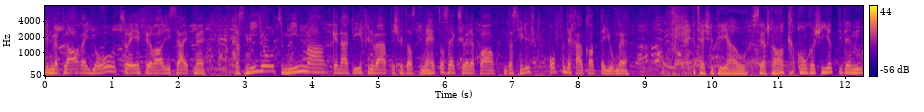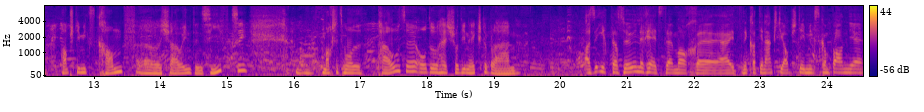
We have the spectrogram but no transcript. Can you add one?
Mit einem klaren Ja zur Ehe für alle sagt man, dass mein Ja zu meinem Mann genau gleich viel wert ist wie das bei einem heterosexuellen Paar. Und das hilft hoffentlich auch gerade den Jungen. Jetzt hast du dich auch sehr stark engagiert in dem Abstimmungskampf. Äh, es war auch intensiv. Machst du jetzt mal Pause oder hast du schon die nächsten Pläne? Also ich persönlich jetzt äh, mache äh, jetzt nicht gerade die nächste Abstimmungskampagne,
